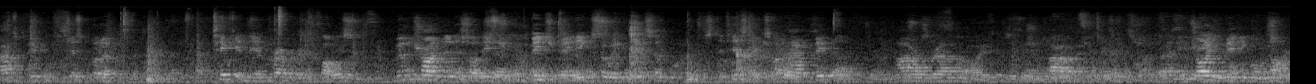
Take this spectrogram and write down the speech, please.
ask people to just put a, a tick in the appropriate box. We're going to try and do this on each, each meeting so we can get some statistics on how people are, uh, are enjoying the meeting or not.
